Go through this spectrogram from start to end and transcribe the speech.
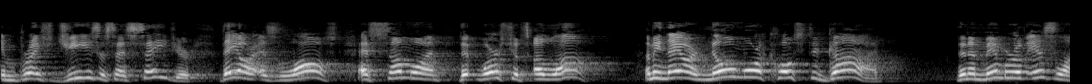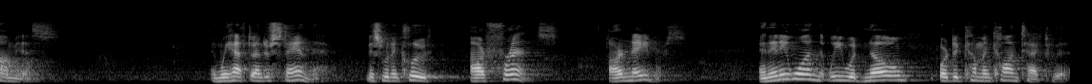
embrace Jesus as Savior, they are as lost as someone that worships Allah. I mean, they are no more close to God than a member of Islam is. And we have to understand that. This would include our friends, our neighbors, and anyone that we would know or to come in contact with.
